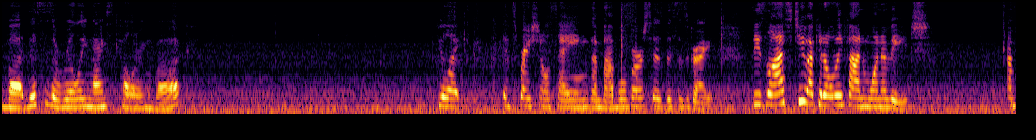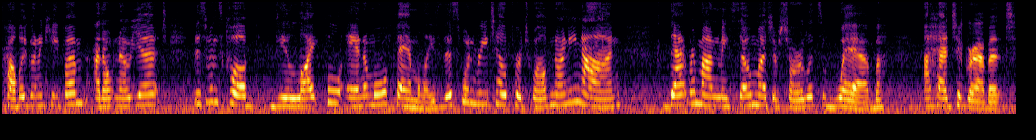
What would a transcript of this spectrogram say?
But this is a really nice coloring book. If you like inspirational sayings and Bible verses, this is great. These last two, I could only find one of each. I'm probably going to keep them. I don't know yet. This one's called Delightful Animal Families. This one retailed for $12.99. That reminded me so much of Charlotte's Web. I had to grab it.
